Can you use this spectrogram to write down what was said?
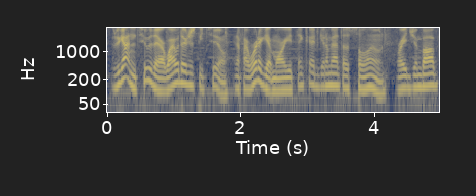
Because we gotten two there. Why would there just be two? And if I were to get more, you'd think I'd get them at the saloon. Right, Jim Bob?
